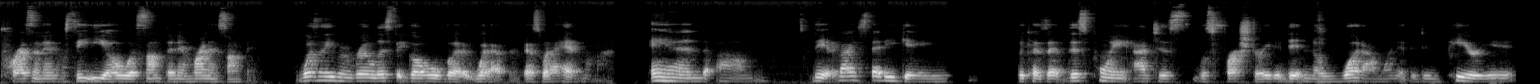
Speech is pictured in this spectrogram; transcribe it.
president or ceo or something and running something. Wasn't even realistic goal but whatever. That's what i had in my mind. And um, the advice that he gave, because at this point I just was frustrated, didn't know what I wanted to do, period,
